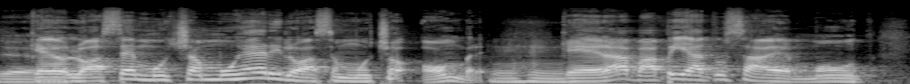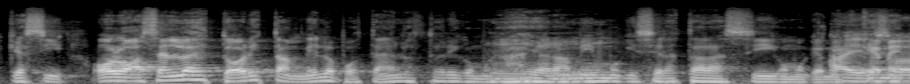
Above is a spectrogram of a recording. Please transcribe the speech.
yeah. Que lo hacen muchas mujeres y lo hacen muchos hombres. Que era, papi, ya tú sabes, mood. Que sí. O lo hacen los stories también, lo postean en los stories como, ay, ahora mismo quisiera estar así, como que me, Ay, que eso, me,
